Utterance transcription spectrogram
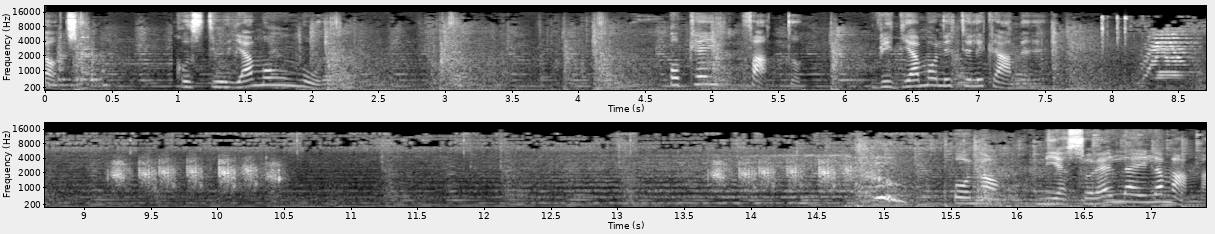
Veloce. Costruiamo un muro. Ok, fatto. Vediamo le telecamere. Oh no, mia sorella e la mamma.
